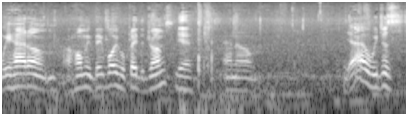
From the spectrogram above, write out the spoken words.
we had um our homie Big Boy who played the drums, Yeah. and um, yeah, we just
